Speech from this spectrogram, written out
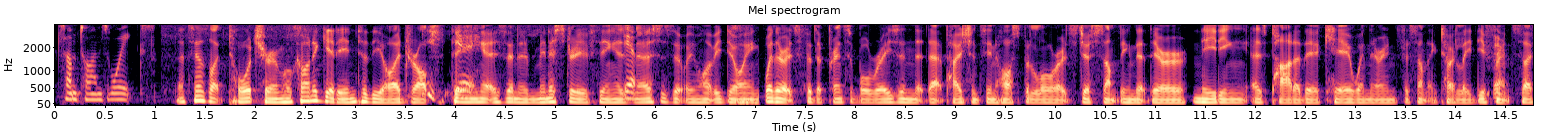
sometimes weeks. That sounds like torture, and we'll kind of get into the eye drop thing Yeah. as an administrative thing as Yep. nurses that we might be doing, whether it's for the principal reason that that patient's in hospital or it's just something that they're needing as part of their care when they're in for something totally different. So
